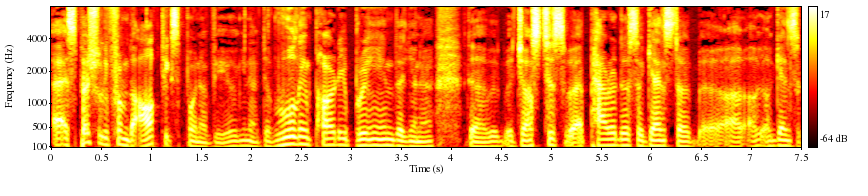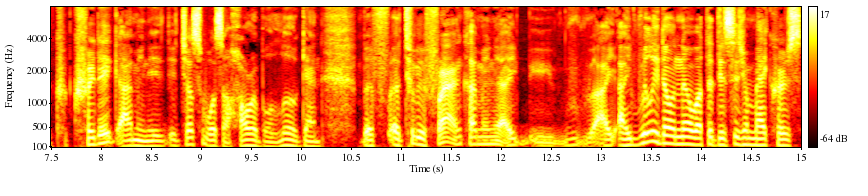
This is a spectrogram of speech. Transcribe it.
especially from the optics point of view, you know, the ruling party bringing the you know the justice apparatus against the uh, against a critic. I mean, it, it, just was a horrible look. And to be frank, I mean mean, I, I, really don't know what the decision makers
